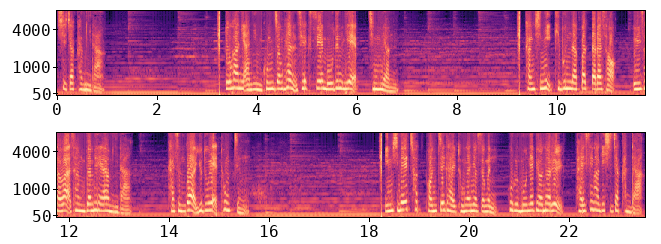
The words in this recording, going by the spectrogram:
시작합니다. 또한이 아닌 공정한 섹스의 모든 예, 직면. 당신이 기분 나빴다라서 의사와 상담해야 합니다. 가슴과 유두의 통증. 임신의 첫 번째 달 동안 여성은 호르몬의 변화를 발생하기 시작한다.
